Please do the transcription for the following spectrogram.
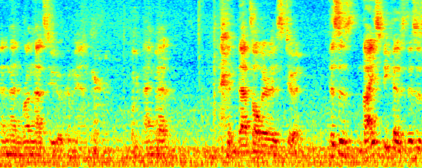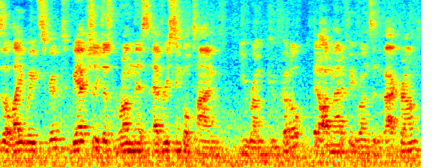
and then run that sudo command. And that, that's all there is to it. This is nice because this is a lightweight script. We actually just run this every single time you run kubectl. It automatically runs in the background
